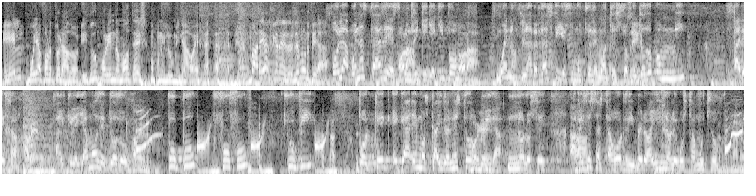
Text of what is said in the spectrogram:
Él muy afortunado y tú poniendo motes, un iluminado, ¿eh? María Ángeles desde Murcia. Hola, buenas tardes, Hola. Ricky y equipo. Hola. Bueno, la verdad es que yo soy mucho de motes, sobre Sí. todo con mi pareja, A ver. al que le llamo de todo. A ver. Pupu, Fufu, Chupi. ¿Por qué he hemos caído en esto? Mira, no lo sé. A Ah. veces hasta Gordi, pero ahí no le gusta mucho. Claro.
